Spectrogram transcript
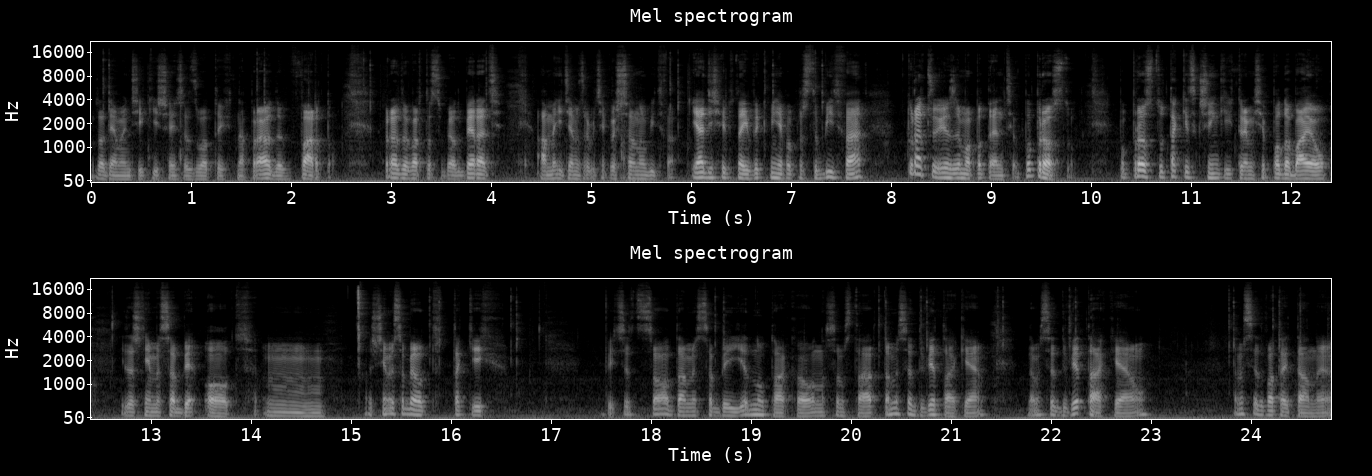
za diamenciki 600 zł, naprawdę warto. Naprawdę warto sobie odbierać, a my idziemy zrobić jakąś szaloną bitwę. Ja dzisiaj tutaj wykminię po prostu bitwę, która czuję, że ma potencjał, po prostu. Po prostu takie skrzynki, które mi się podobają i zaczniemy sobie od... Mm, Zaczniemy sobie od takich. Wiecie co? Damy sobie jedną taką na sam start. Damy sobie dwie takie. Damy sobie dwie takie. Damy sobie dwa Titany.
